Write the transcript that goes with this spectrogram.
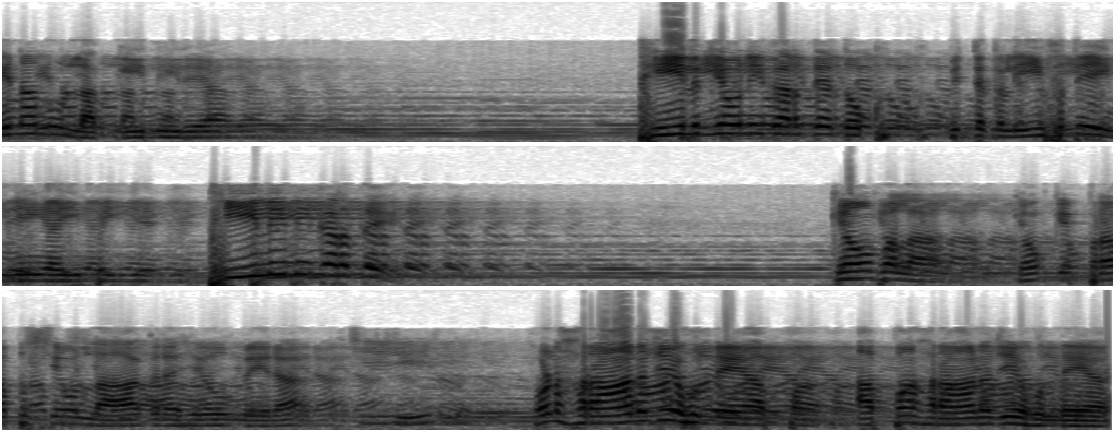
ਇਹਨਾਂ ਨੂੰ ਲੱਗ ਹੀ ਨਹੀਂ ਰਿਹਾ। ਫੀਲ ਕਿਉਂ ਨਹੀਂ ਕਰਦੇ ਦੁੱਖ ਨੂੰ? ਵੀ ਤਕਲੀਫ ਤੇ ਇੰਨੀ ਆਈ ਪਈ ਹੈ ਫੀਲ ਹੀ ਨਹੀਂ ਕਰਦੇ। ਕਿਉਂ ਭਲਾ? ਕਿਉਂਕਿ ਪ੍ਰਭ ਸਿਓ ਲਾਗ ਰਹੇ ਹੋ ਮੇਰਾ। ਹੁਣ ਹੈਰਾਨ ਜੇ ਹੁੰਨੇ ਆ ਆਪਾਂ। ਆਪਾਂ ਹੈਰਾਨ ਜੇ ਹੁੰਨੇ ਆ।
